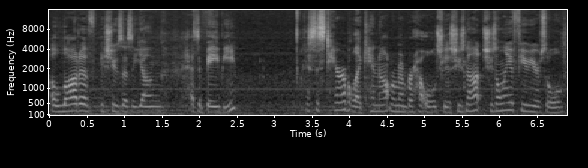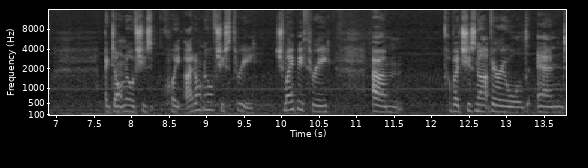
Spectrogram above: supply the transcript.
a lot of issues as a young, as a baby, this is terrible. I cannot remember how old she is. She's not, she's only a few years old. I don't know if she's quite, I don't know if she's three. She might be three, um, but she's not very old. And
